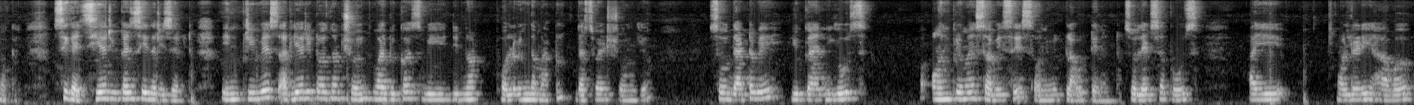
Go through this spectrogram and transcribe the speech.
okay. See guys here you can see the result. In previous earlier it was not showing. Why? Because we did not following the mapping. That's why it's showing here. So that way you can use on-premise services on your cloud tenant. So let's suppose i already have a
